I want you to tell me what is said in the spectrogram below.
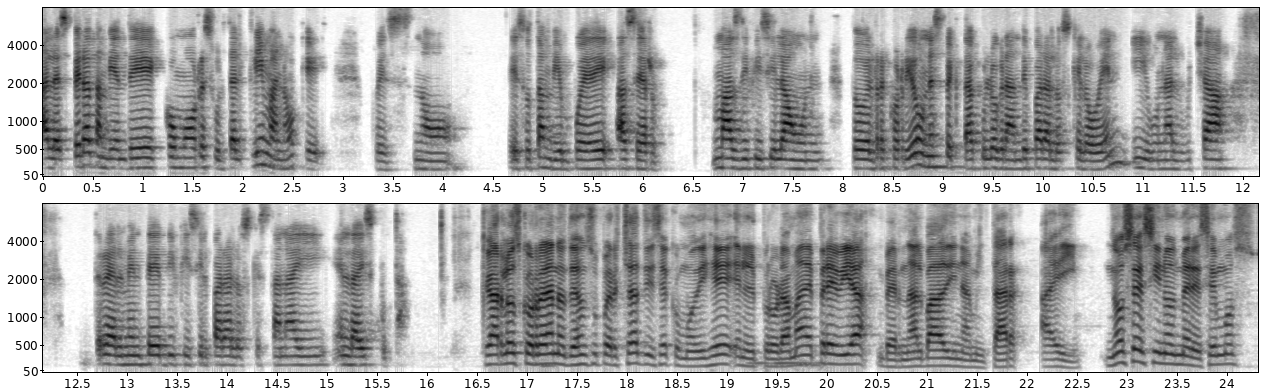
a la espera también de cómo resulta el clima, ¿no? Que pues no, eso también puede hacer más difícil aún todo el recorrido, un espectáculo grande para los que lo ven y una lucha realmente difícil para los que están ahí en la disputa. Carlos Correa nos deja un super chat, dice, como dije en el programa de previa, Bernal va a dinamitar ahí. No sé si nos merecemos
